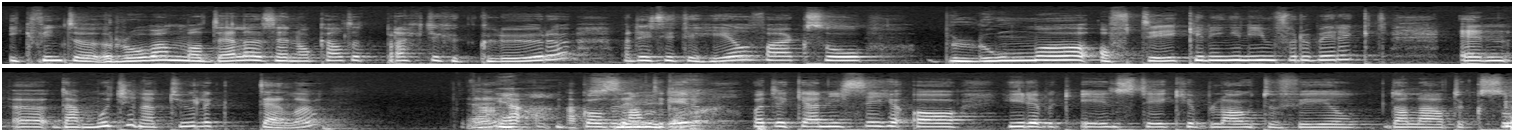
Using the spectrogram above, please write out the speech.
ik vind de Rowan-modellen zijn ook altijd prachtige kleuren, maar er zitten heel vaak zo bloemen of tekeningen in verwerkt. En eh dat moet je natuurlijk tellen. Ja, Ja. Concentreren. Want je kan niet zeggen, oh, hier heb ik één steekje blauw te veel, dat laat ik zo.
